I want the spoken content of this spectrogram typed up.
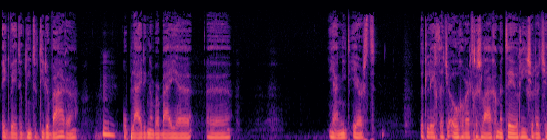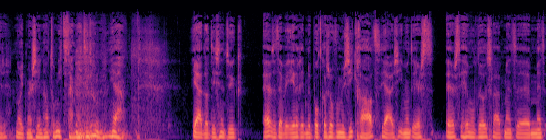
ik weet ook niet of die er waren. Hmm. Opleidingen waarbij je uh, ja, niet eerst het licht uit je ogen werd geslagen met theorie, zodat je nooit meer zin had om iets daarmee te doen. Ja, ja dat is natuurlijk. Hè, dat hebben we eerder in de podcast over muziek gehad. Ja, als je iemand eerst, eerst helemaal doodslaat met, uh, met,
